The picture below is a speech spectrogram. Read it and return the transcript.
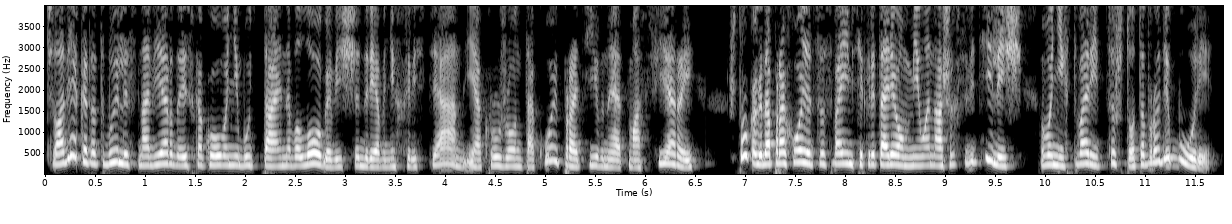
Человек этот вылез, наверное, из какого-нибудь тайного логовища древних христиан и окружен такой противной атмосферой, что, когда проходит со своим секретарем мимо наших святилищ, в них творится что-то вроде бури?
